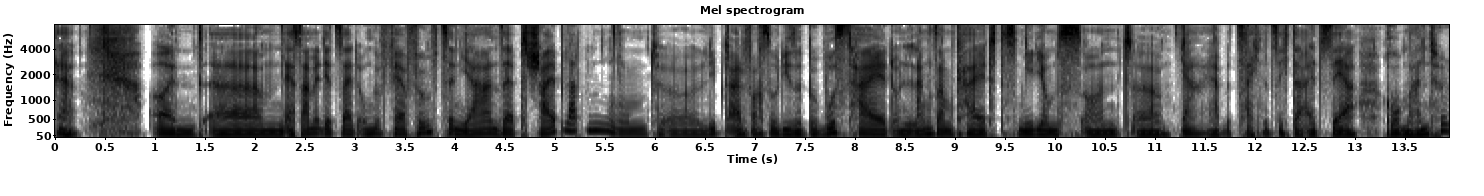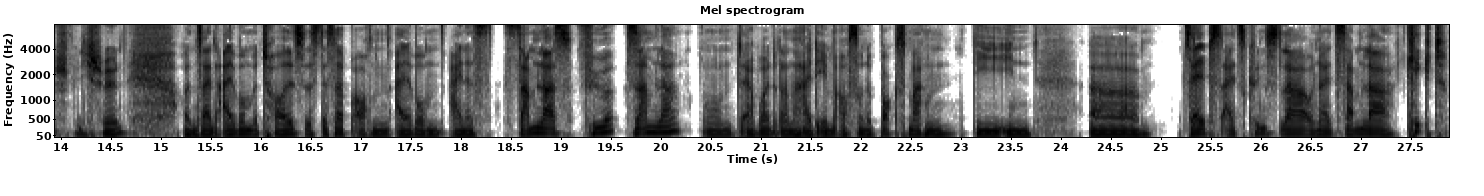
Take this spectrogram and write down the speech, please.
und ähm, er sammelt jetzt seit ungefähr 15 Jahren selbst Schallplatten und äh, liebt einfach so diese Bewusstheit und Langsamkeit des Mediums und äh, ja, er bezeichnet sich da als sehr romantisch, finde ich schön. Und sein Album Atolls ist deshalb auch ein Album eines Sammlers für Sammler und er wollte dann halt eben auch so eine Box machen, die ihn äh, selbst als Künstler und als Sammler kickt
